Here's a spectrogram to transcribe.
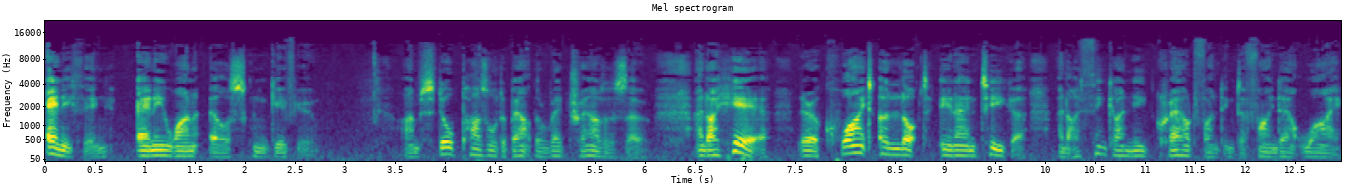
anything anyone else can give you. I'm still puzzled about the red trousers though, and I hear there are quite a lot in Antigua, and I think I need crowdfunding to find out why.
